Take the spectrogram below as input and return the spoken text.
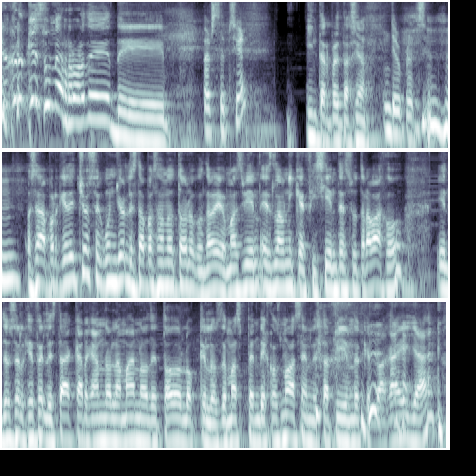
Yo creo que es un error de... ¿Percepción? Interpretación. Interpretación. O sea, porque de hecho, según yo, le está pasando todo lo contrario. Más bien es la única eficiente en su trabajo. Y entonces el jefe le está cargando la mano de todo lo que los demás pendejos no hacen. Le está pidiendo que lo haga ella.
